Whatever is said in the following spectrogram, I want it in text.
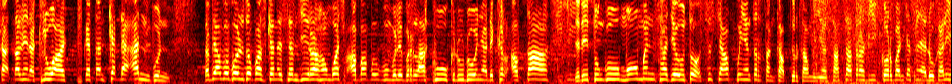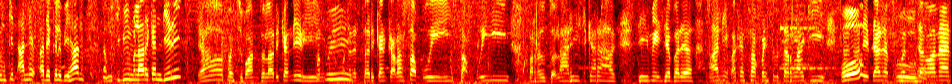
tak tahu nak keluar perkataan keadaan pun. Tapi apa pun untuk pasukan SMG Rahman Boys apa-apa pun boleh berlaku kedua-duanya ada Curl Alta. Jadi tunggu momen saja untuk sesiapa yang tertangkap terutamanya. Sasa telah dikorbankan sebanyak dua kali. Mungkin Anip ada kelebihan. Namun Cibi melarikan diri. Ya, percubaan untuk larikan diri. Subway. Tarikan ke arah Subway. Subway perlu untuk lari sekarang. Damage daripada Anip akan sampai sebentar lagi. Oh. Anip dan perjalanan.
